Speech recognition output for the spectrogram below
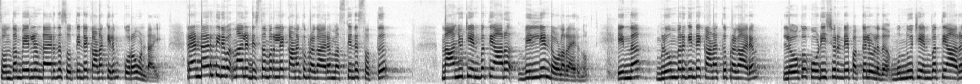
സ്വന്തം പേരിലുണ്ടായിരുന്ന സ്വത്തിന്റെ കണക്കിലും കുറവുണ്ടായി. രണ്ടായിരത്തി ഇരുപത്തിനാല് ഡിസംബറിലെ കണക്ക് പ്രകാരം മസ്കിന്റെ സ്വത്ത് നാനൂറ്റി എൺപത്തി ആറ് ബില്യൺ ഡോളറായിരുന്നു. ഇന്ന് ബ്ലൂംബർഗിന്റെ കണക്ക് പ്രകാരം ലോക കോടീശ്വരന്റെ പക്കലുള്ളത് മുന്നൂറ്റി എൺപത്തി ആറ്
